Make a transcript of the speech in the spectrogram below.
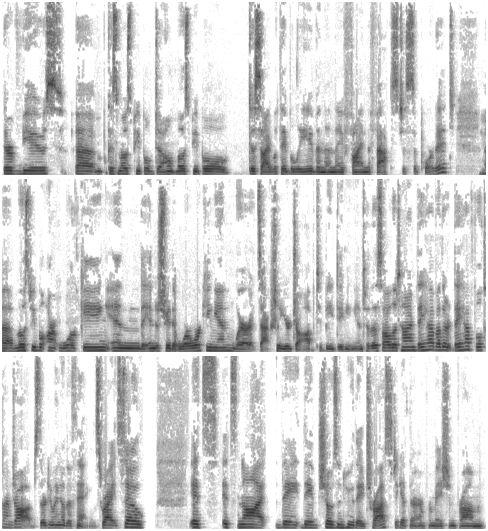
their views um, because most people don't. Most people decide what they believe and then they find the facts to support it. Uh, most people aren't working in the industry that we're working in, where it's actually your job to be digging into this all the time. They have other, they have full time jobs. They're doing other things, right? So it's it's not they they've chosen who they trust to get their information from,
